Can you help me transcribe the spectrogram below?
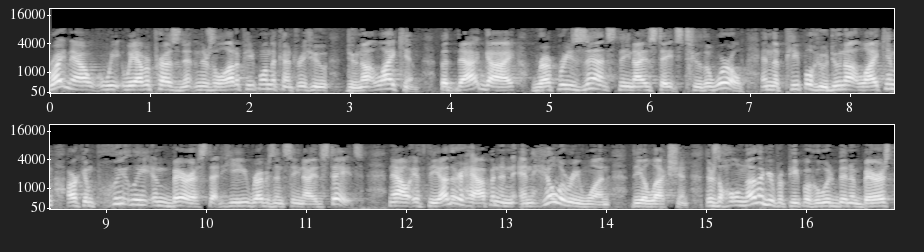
Right now, we, we have a president, and there's a lot of people in the country who do not like him. But that guy represents the United States to the world. And the people who do not like him are completely embarrassed that he represents the United States. Now, if the other happened and, and Hillary won the election, there's a whole other group of people who would have been embarrassed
